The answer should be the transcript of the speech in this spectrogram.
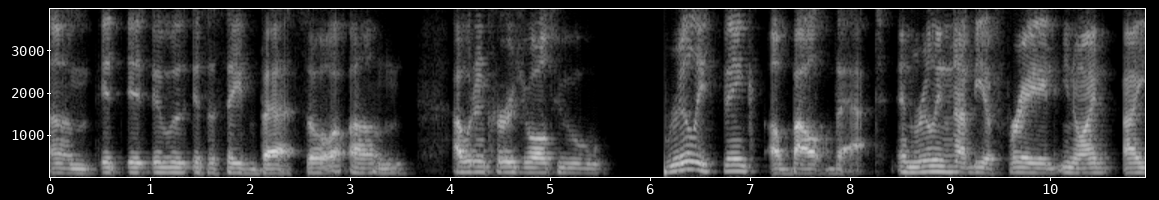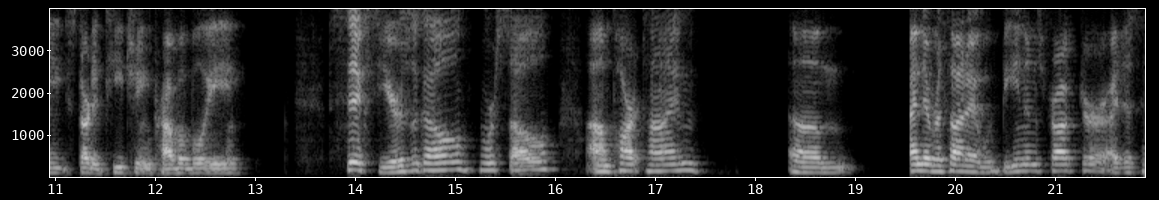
um, it it it was it's a safe bet. So um, I would encourage you all to really think about that and really not be afraid. You know, I I started teaching probably six years ago or so, um, part time. Um, I never thought I would be an instructor. I just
